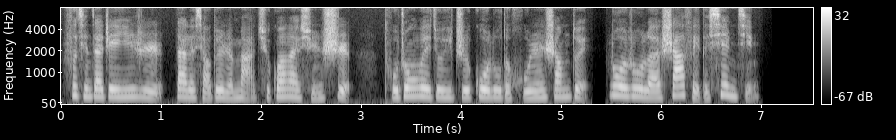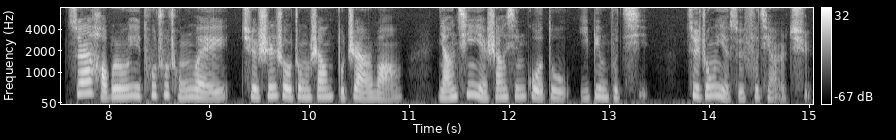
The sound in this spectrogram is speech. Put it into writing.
父亲在这一日带了小队人马去关外巡视，途中为救一支过路的胡人商队，落入了沙匪的陷阱。虽然好不容易突出重围，却身受重伤不治而亡。娘亲也伤心过度，一病不起，最终也随父亲而去。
